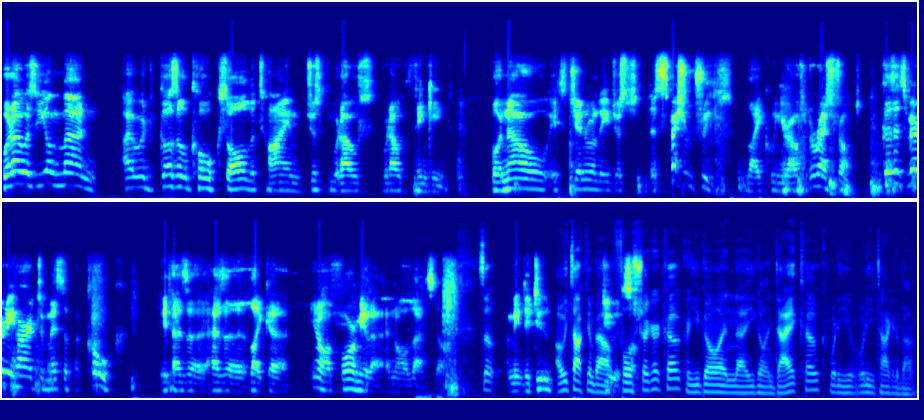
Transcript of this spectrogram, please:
When I was a young man, I would guzzle cokes all the time, just without without thinking. But now it's generally just a special treat, like when you're out at a restaurant, because it's very hard to mess up a coke. It has a has a like a you know a formula and all that stuff. So I mean, they do. are we talking about full some- sugar Coke? Are you going? Uh, you going Diet Coke? What are you? What are you talking about?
